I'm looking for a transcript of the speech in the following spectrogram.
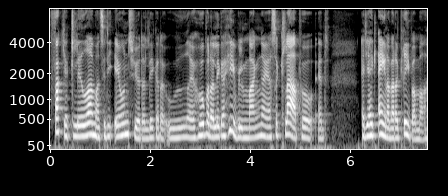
fuck, jeg glæder mig til de eventyr, der ligger derude, og jeg håber, der ligger helt vildt mange, og jeg er så klar på, at, at jeg ikke aner, hvad der griber mig.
